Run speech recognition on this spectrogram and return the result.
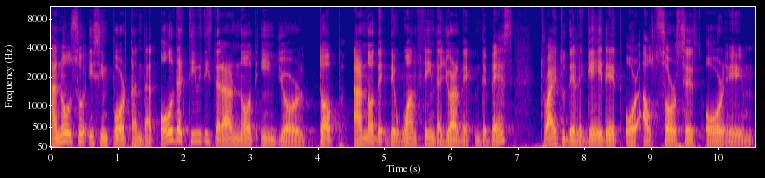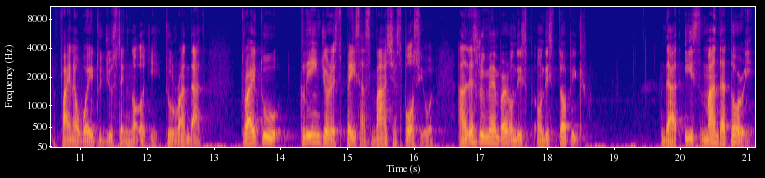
And also, it's important that all the activities that are not in your top, are not the, the one thing that you are the, the best, try to delegate it or outsource it or um, find a way to use technology to run that. Try to clean your space as much as possible. And let's remember on this on this topic that is mandatory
